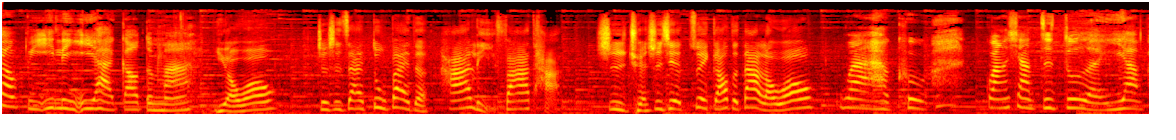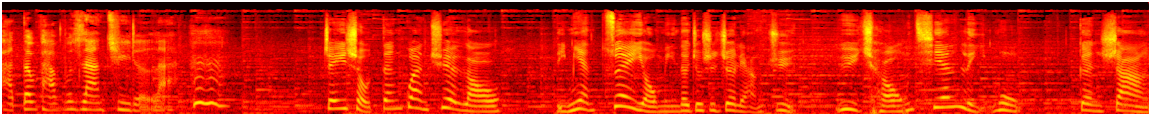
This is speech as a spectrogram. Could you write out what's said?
有比一零一还高的吗？有哦，这是在杜拜的哈里发塔，是全世界最高的大楼哦。哇，好酷！光像蜘蛛人一样爬都爬不上去的啦。这一首《登鹳雀楼》里面最有名的就是这两句：“欲穷千里目，更上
